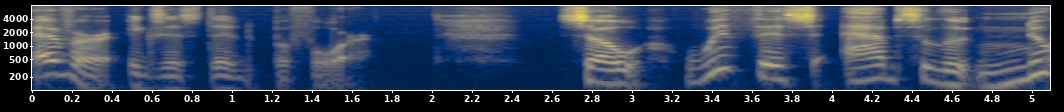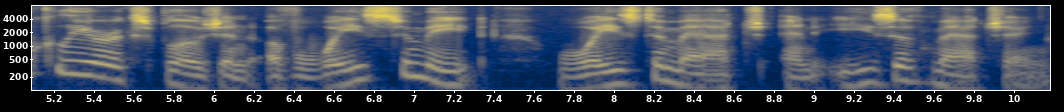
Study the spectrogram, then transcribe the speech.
ever existed before. So, with this absolute nuclear explosion of ways to meet, ways to match, and ease of matching,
